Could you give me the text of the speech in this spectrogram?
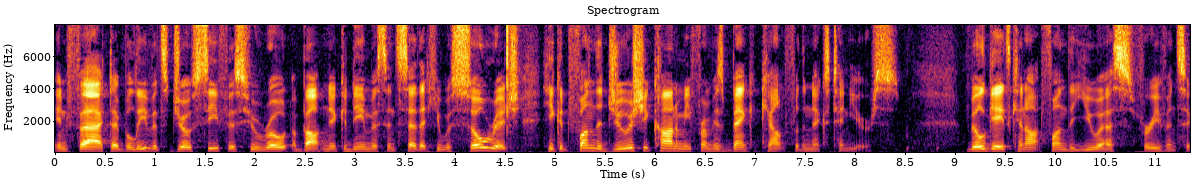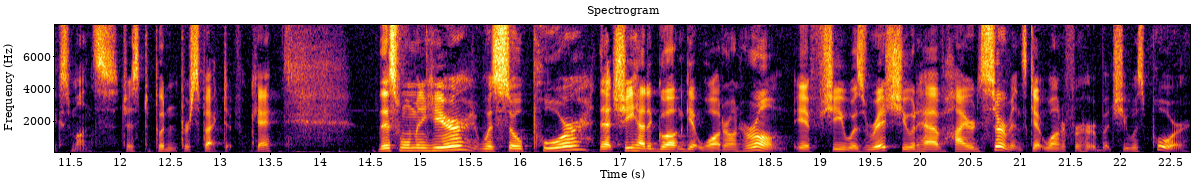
In fact, I believe it's Josephus who wrote about Nicodemus and said that he was so rich he could fund the Jewish economy from his bank account for the next 10 years. Bill Gates cannot fund the U.S. for even six months, just to put it in perspective, okay? This woman here was so poor that she had to go out and get water on her own. If she was rich, she would have hired servants get water for her, but she was poor.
